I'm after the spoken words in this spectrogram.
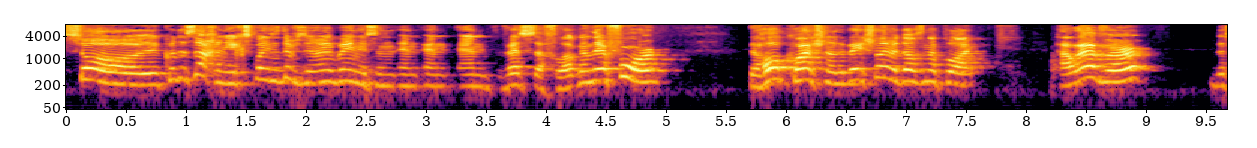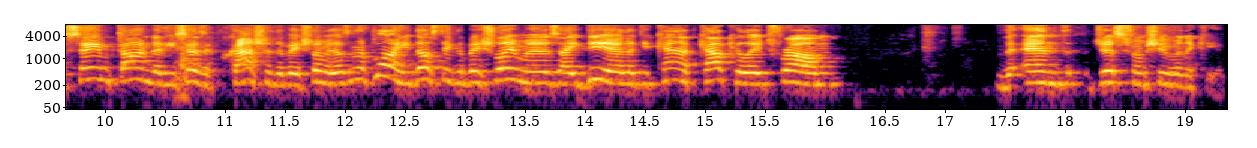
so the Kunter Sachran, he explains the difference between Benis and, and, and, and Vesaflog, and therefore, the whole question of the Beis Shlemis doesn't apply. However, the same time that he says a kasha the Beis doesn't apply, he does take the Beis idea that you cannot calculate from the end just from Shiva Nikim.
